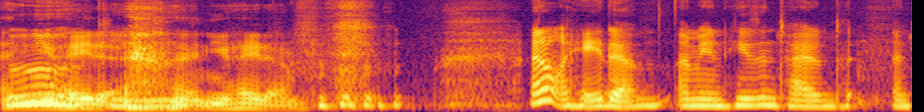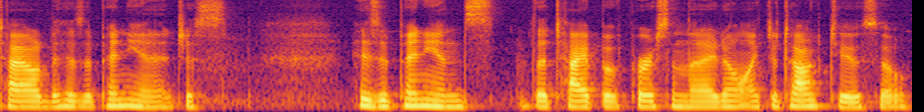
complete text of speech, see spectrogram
and you hate it, and you hate him. I don't hate him. I mean, he's entitled entitled to his opinion. It just his opinion's the type of person that I don't like to talk to. So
